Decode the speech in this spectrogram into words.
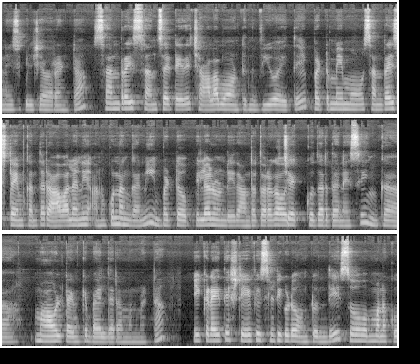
అనేసి పిలిచేవారంట. సన్ రైజ్ సన్సెట్ అయితే చాలా బాగుంటుంది వ్యూ అయితే. బట్ మేము సన్ రైజ్ టైంకి అంతా రావాలని అనుకున్నాం కానీ బట్ పిల్లలు ఉండేది అంత త్వరగా వచ్చే కుదరదు అనేసి ఇంకా మామూలు టైంకి బయలుదేరామన్నమాట ఇక్కడైతే స్టే ఫెసిలిటీ కూడా ఉంటుంది. సో మనకు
